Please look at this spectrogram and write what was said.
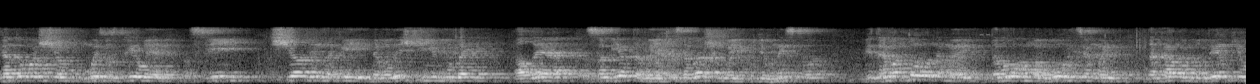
для того, щоб ми зустріли свій ще один такий невеличкий ювілей, але з об'єктами, які завершили їх будівництво, відремонтованими дорогами, вулицями, дахами будинків.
